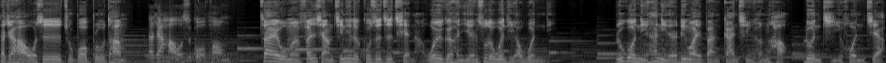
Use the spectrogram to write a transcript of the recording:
大家好，我是主播 Blue Tom。大家好，我是果鹏。在我们分享今天的故事之前啊，我有一个很严肃的问题要问你：如果你和你的另外一半感情很好，论及婚嫁，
